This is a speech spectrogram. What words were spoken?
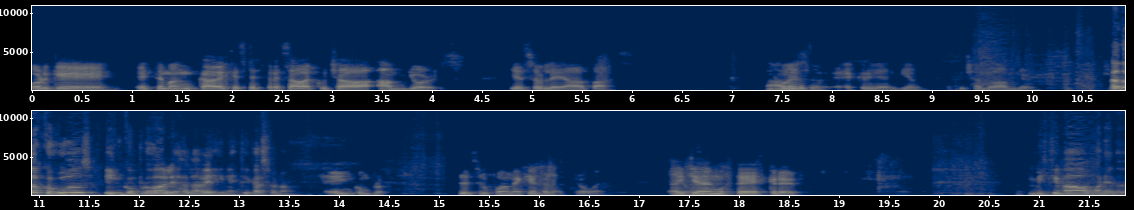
Porque este man cada vez que se estresaba escuchaba I'm Yours y eso le daba paz. Ah, Con eso escribía el guion, escuchando I'm Yours. Datos cojudos e incomprobables a la vez en este caso, ¿no? E incompro- Se supone que es verdad, pero bueno. Ahí Pero quedan ustedes creer. Mi estimado Moreno.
